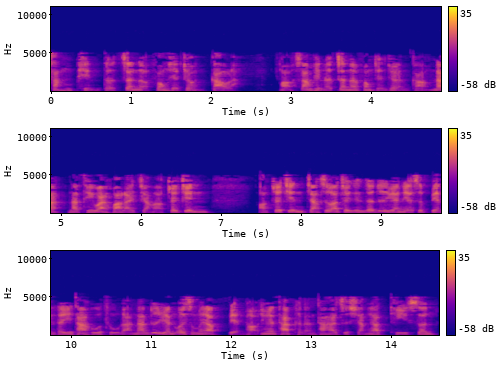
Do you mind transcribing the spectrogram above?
商品的正二，风险就很高了，哦，商品的正二风险就很高。那那题外话来讲啊，最近。啊，最近讲实话，最近这日元也是贬得一塌糊涂了。那日元为什么要贬哈？因为它可能它还是想要提升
